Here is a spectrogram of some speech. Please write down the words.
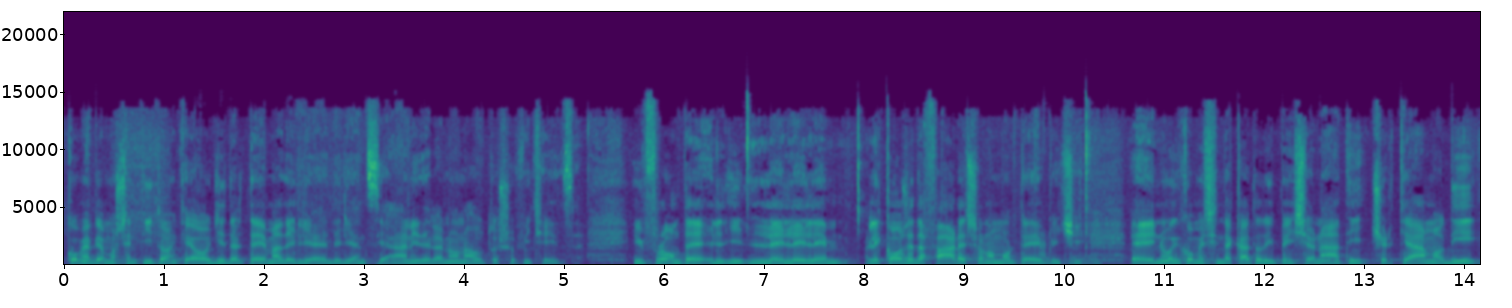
come abbiamo sentito anche oggi dal tema degli, degli anziani, della non autosufficienza, il fronte, il, le, le, le, le, cose da fare sono molteplici. Eh, noi come sindacato dei pensionati cerchiamo di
